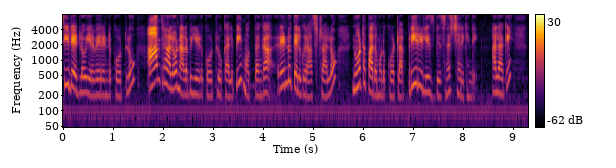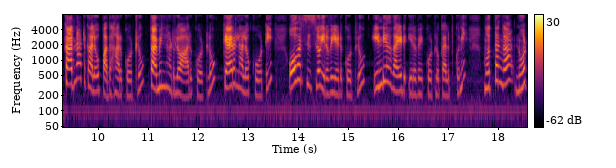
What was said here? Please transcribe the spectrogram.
సీడెడ్లో ఇరవై రెండు కోట్లు ఆంధ్రాలో నలభై ఏడు కోట్లు కలిపి మొత్తంగా రెండు తెలుగు రాష్ట్రాల్లో నూట పదమూడు కోట్ల ప్రీ రిలీజ్ బిజినెస్ జరిగింది. అలాగే కర్ణాటకలో పదహారు కోట్లు తమిళనాడులో ఆరు కోట్లు కేరళలో కోటి ఓవర్సీస్లో ఇరవై ఏడు కోట్లు ఇండియా వైడ్ ఇరవై కోట్లు కలుపుకుని మొత్తంగా నూట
